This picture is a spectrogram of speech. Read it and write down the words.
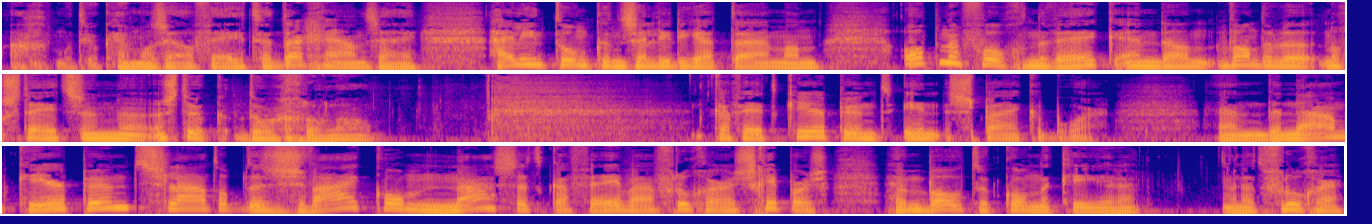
Ach, moet u ook helemaal zelf weten. Daar gaan zij. Heilien Tonkens en Lydia Tuinman op naar volgende week. En dan wandelen we nog steeds een, een stuk door Grollo. Café Het Keerpunt in Spijkerboor. En de naam Keerpunt slaat op de zwaaikom naast het café... waar vroeger schippers hun boten konden keren. En dat vroeger,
